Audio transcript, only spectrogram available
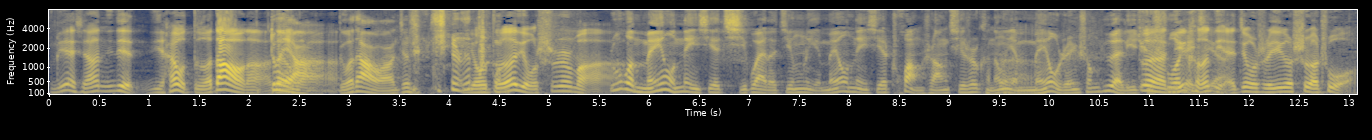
你也想，你得你还有得到呢，对呀，得到啊，就是 有得有失嘛。如果没有那些奇怪的经历，没有那些创伤，其实可能也没有人生阅历去说这些。你可能也就是一个社畜，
